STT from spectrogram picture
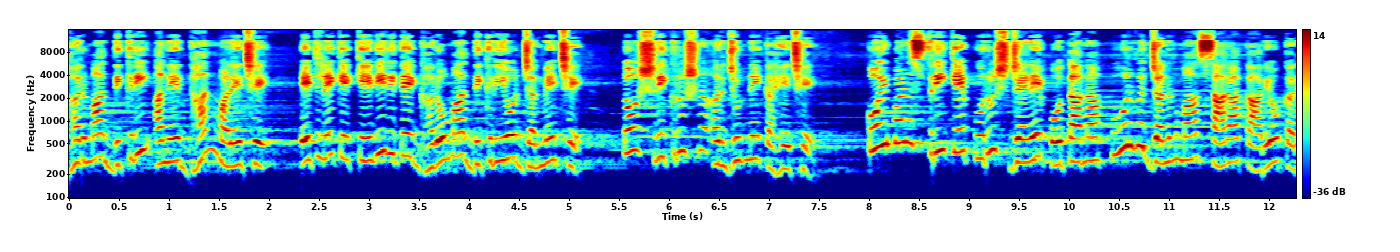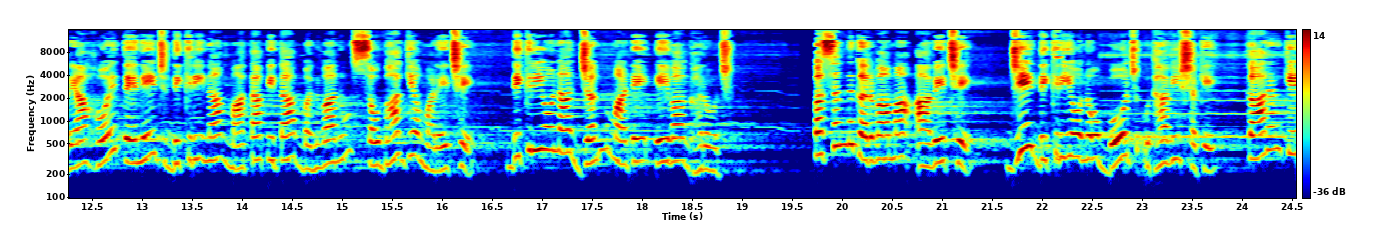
ઘરમાં દીકરી અને ધન મળે છે, એટલે કે કેવી રીતે ઘરોમાં દીકરીઓ જન્મે છે, તો શ્રી કૃષ્ણ અર્જુનને કહે છે, કોઈ પણ સ્ત્રી કે પુરુષ જેણે પોતાના પૂર્વ જન્મમાં સારા કાર્યો કર્યા હોય તેને જ દીકરીના માતા પિતા બનવાનું સૌભાગ્ય મળે છે, દીકરીઓના જન્મ માટે એવા ઘરો જ. પસંદ કરવામાં આવે છે, જે દીકરીઓનો બોજ ઉઠાવી શકે, કારણ કે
